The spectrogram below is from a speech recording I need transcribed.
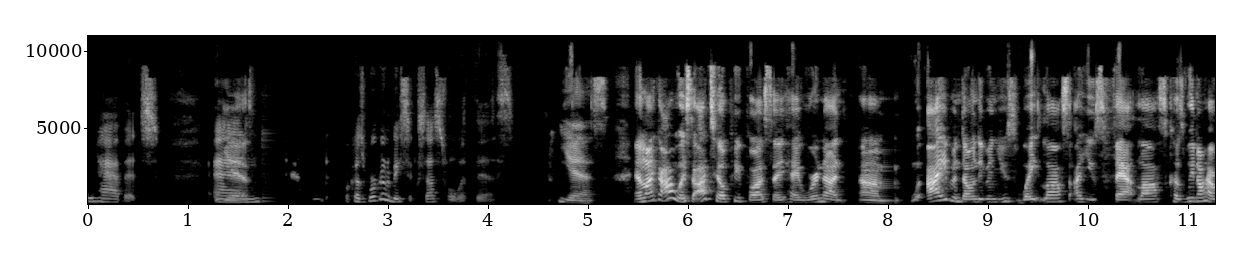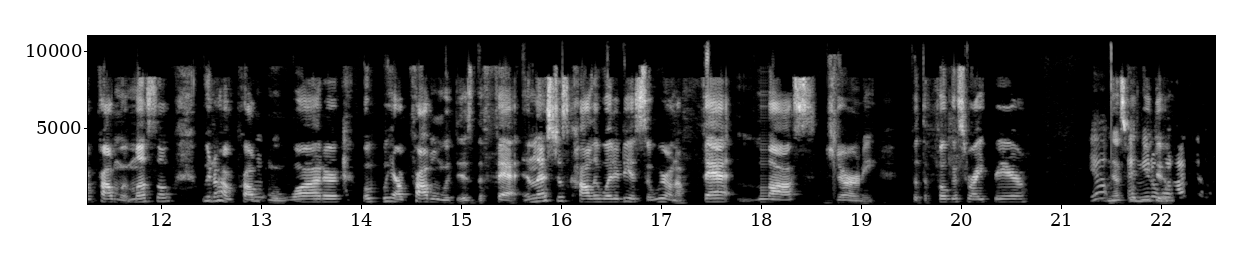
new habits. And yes. because we're going to be successful with this. Yes. And like I always I tell people I say, "Hey, we're not um I even don't even use weight loss. I use fat loss cuz we don't have a problem with muscle. We don't have a problem with mm-hmm. water. What we have a problem with is the fat. And let's just call it what it is. So we're on a fat loss journey. Put the focus right there. Yeah. And, and you know do. what I tell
